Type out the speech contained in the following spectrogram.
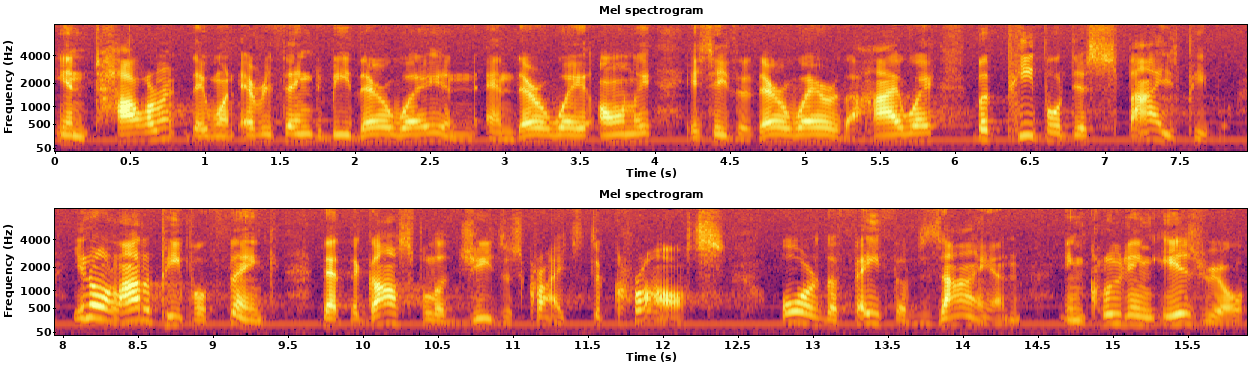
intolerant. They want everything to be their way and, and their way only. It's either their way or the highway. But people despise people. You know, a lot of people think that the gospel of Jesus Christ, the cross, or the faith of Zion, including Israel,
